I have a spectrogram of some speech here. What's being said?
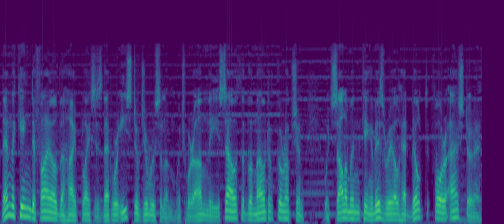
Then the king defiled the high places that were east of Jerusalem, which were on the south of the mount of corruption, which Solomon king of Israel had built for Ashtoreth,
